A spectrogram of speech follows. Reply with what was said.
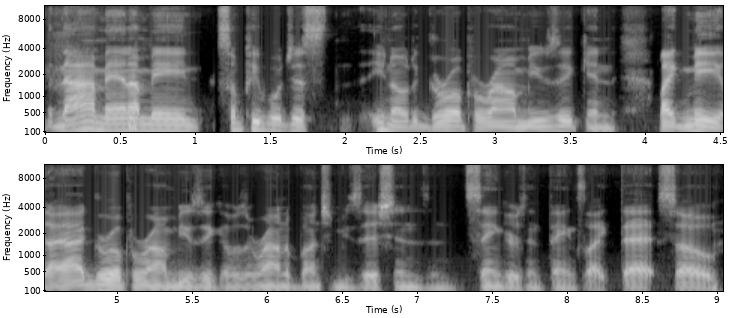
nah man i mean some people just you know to grow up around music and like me I, I grew up around music. I was around a bunch of musicians and singers and things like that. So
